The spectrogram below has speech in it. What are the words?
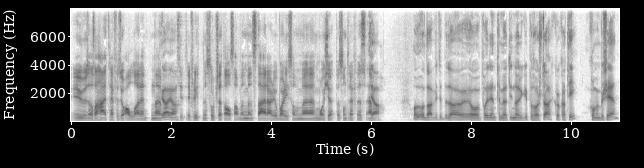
I USA altså, her treffes jo alle av rentene. Ja, ja. Vi sitter i flytende stort sett alle sammen, mens der er det jo bare de som uh, må kjøpe, som treffes. Ja. ja. Og, da er vi da, over på rentemøtet i Norge på torsdag klokka ti. Kommer beskjeden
